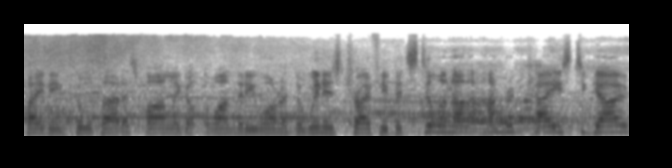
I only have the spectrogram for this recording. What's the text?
Fabian Coulthard has finally got the one that he wanted, the winner's trophy, but still another 100 Ks to go.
